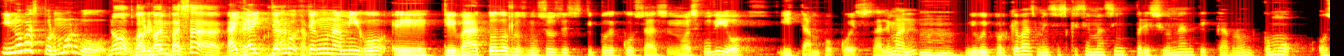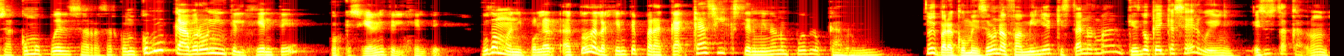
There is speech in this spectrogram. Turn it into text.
Y no vas por morbo. No, por va- va- ejemplo, vas a hay- hay- tengo, tengo un amigo eh, que va a todos los museos de este tipo de cosas, no es judío y tampoco es alemán. Digo, ¿y por qué vas? Me dices que se me hace impresionante, cabrón. ¿Cómo, o sea, cómo puedes arrasar con... ¿Cómo un cabrón inteligente, porque si era inteligente, pudo manipular a toda la gente para ca- casi exterminar un pueblo, cabrón? No, y para comenzar una familia que está normal, que es lo que hay que hacer, güey. Eso está cabrón.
